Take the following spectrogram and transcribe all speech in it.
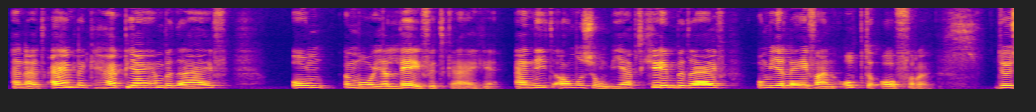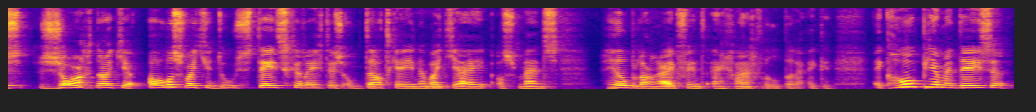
En uiteindelijk heb jij een bedrijf om een mooier leven te krijgen en niet andersom. Je hebt geen bedrijf om je leven aan op te offeren. Dus zorg dat je alles wat je doet steeds gericht is op datgene wat jij als mens heel belangrijk vindt en graag wilt bereiken. Ik hoop je met deze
